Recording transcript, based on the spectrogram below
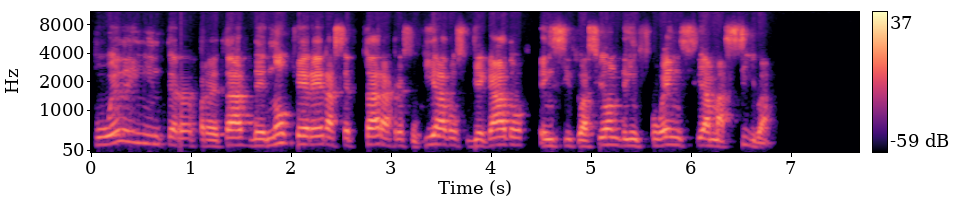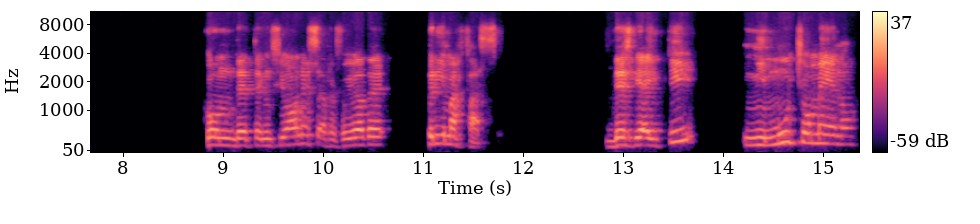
pueden interpretar de no querer aceptar a refugiados llegados en situación de influencia masiva con detenciones a refugiados de prima fase. Desde Haití, ni mucho menos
